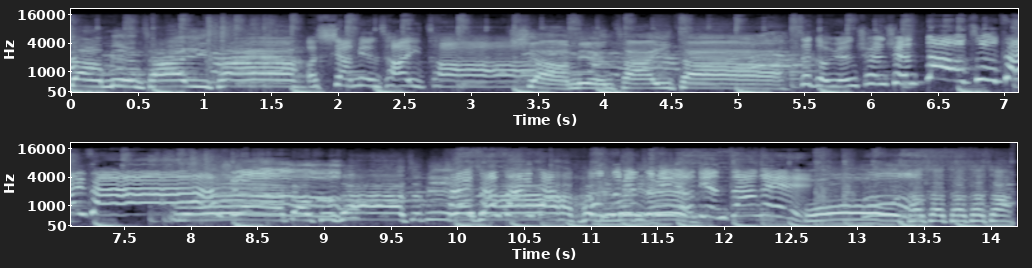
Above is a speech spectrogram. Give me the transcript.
上面擦一擦，呃，下面擦一擦，下面擦一擦，这个圆圈圈到处擦一擦，哇，到处擦，这边也要擦，擦一擦，快点快点，这边有点脏哎，哦，擦擦擦擦擦，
